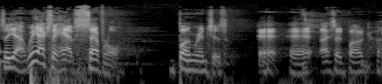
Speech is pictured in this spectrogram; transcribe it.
so yeah, we actually have several bung wrenches. I said bung.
